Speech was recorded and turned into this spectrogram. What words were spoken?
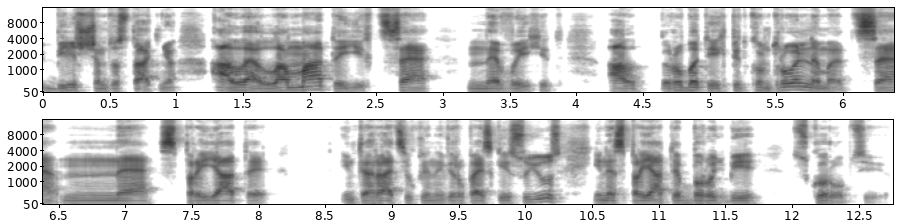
більш чим достатньо, але ламати їх це не вихід. А робити їх підконтрольними це не сприяти інтеграції України в Європейський Союз і не сприяти боротьбі з корупцією.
